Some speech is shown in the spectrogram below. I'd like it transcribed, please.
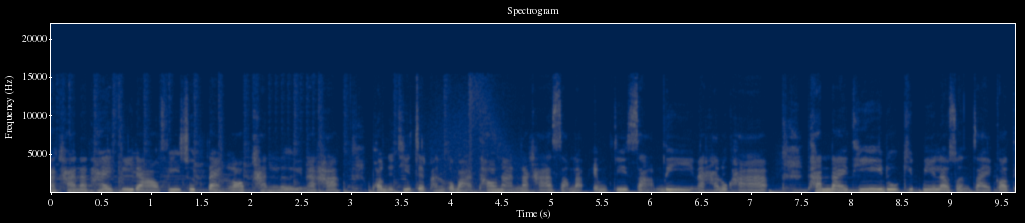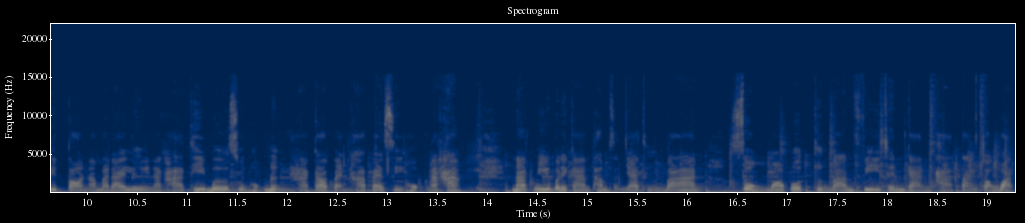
นะคะ นัดให้ฟรีดาวฟรีชุดแต่งรอบคันเลยนะคะ ผ่อนอยู่ที่ 7,000 กว่าบาทเท่านั้นนะคะสำหรับ MG 3D นะคะ ลูกค้า ท่านใดที่ดูคลิปนี้แล้วสนใจก็ติดต่อนำมาได้เลยนะคะ ที่เบอร์ 0615985846 นะคะ นัดมีบริการทำสัญญาถึงบ้าน ส่งมอบรถถึงบ้านฟรีเช่นกันค่ะ ต่างจังหวัด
